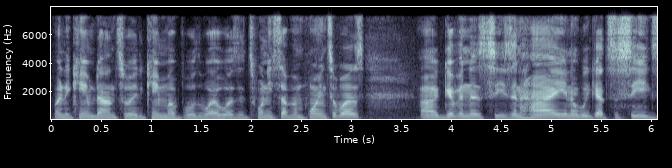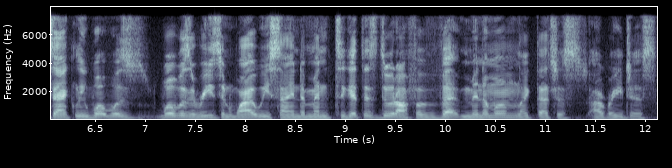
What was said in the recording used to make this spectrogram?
When it came down to it, he came up with what was it, 27 points? It was. Uh, given his season high, you know we got to see exactly what was what was the reason why we signed him, and to get this dude off of vet minimum, like that's just outrageous.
